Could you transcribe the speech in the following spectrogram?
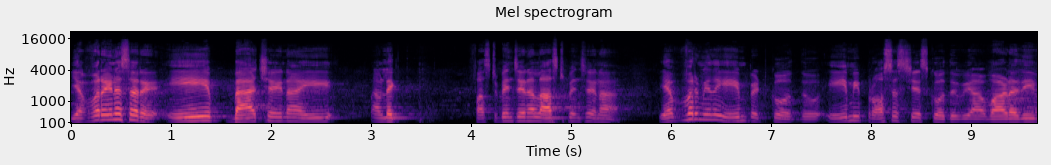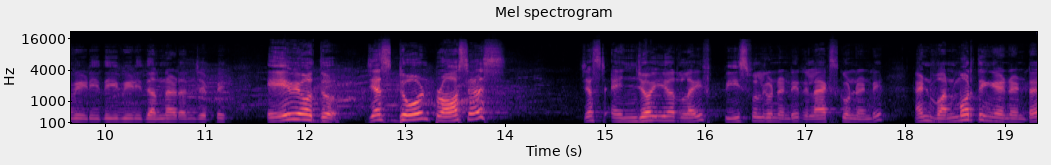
ఎవరైనా సరే ఏ బ్యాచ్ అయినా ఏ లైక్ ఫస్ట్ బెంచ్ అయినా లాస్ట్ బెంచ్ అయినా ఎవరి మీద ఏం పెట్టుకోవద్దు. ఏమి ప్రాసెస్ చేసుకోవద్దు. వాడది వీడిది వీడిది అన్నాడు అని చెప్పి ఏమి వద్దు. Just don't process just enjoy your life పీస్ఫుల్గా ఉండండి రిలాక్స్గా ఉండండి. అండ్ వన్ మోర్ థింగ్ ఏంటంటే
